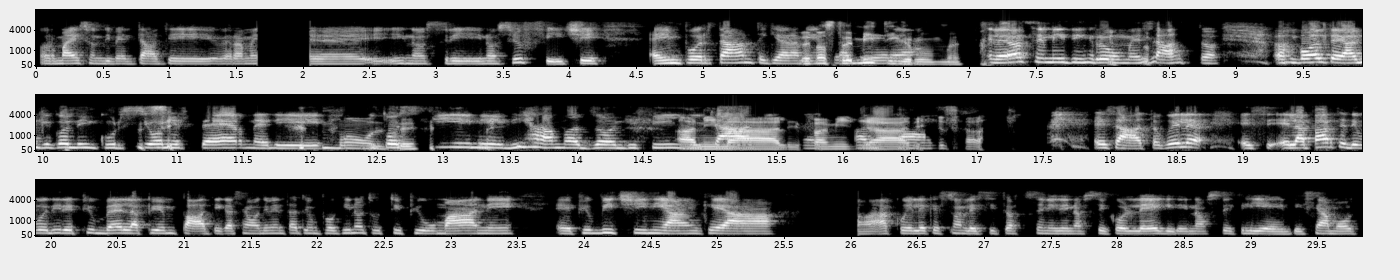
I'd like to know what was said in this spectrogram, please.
ormai sono diventati veramente eh, i, nostri, i, nostri, uffici. È importante chiaramente. Le nostre avere, meeting room. Le nostre meeting room, esatto. A volte anche con le incursioni sì, esterne di, di, postini, di Amazon, di figli. Animali, cani, familiari, esatto. Esatto, quella è, è, la parte, devo dire, più bella, più empatica. Siamo diventati un pochino tutti più umani, e più vicini anche a, a quelle che sono le situazioni dei nostri colleghi, dei nostri clienti. Siamo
